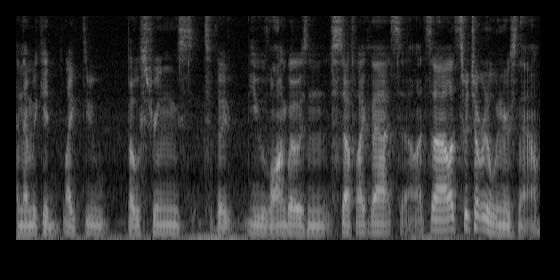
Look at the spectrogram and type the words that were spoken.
and then we could like do bowstrings to the yew longbows and stuff like that. So let's uh, let's switch over to lunars now.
